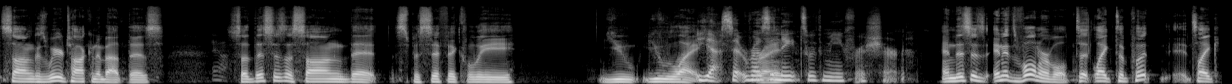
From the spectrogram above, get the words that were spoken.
song because we were talking about this. So this is a song that specifically you you like. yes, it right? resonates with me for sure. and this is and it's vulnerable to like to put it's like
